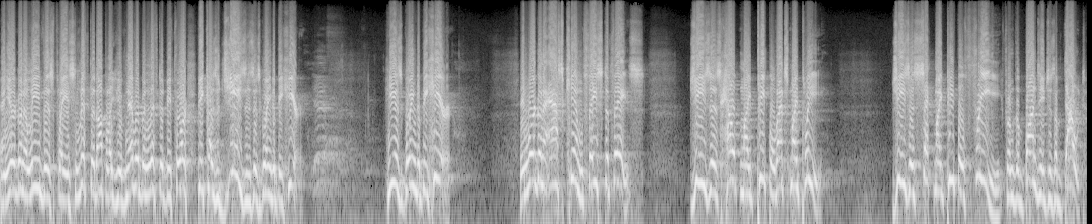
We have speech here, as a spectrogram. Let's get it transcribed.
And you're going to leave this place lifted up like you've never been lifted before because Jesus is going to be here. Yes. He is going to be here. And we're going to ask him face to face. Jesus, help my people. That's my plea. Jesus, set my people free from the bondages of doubt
